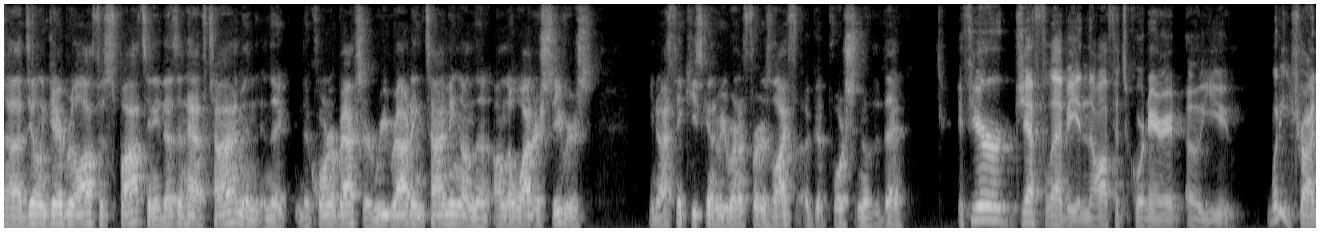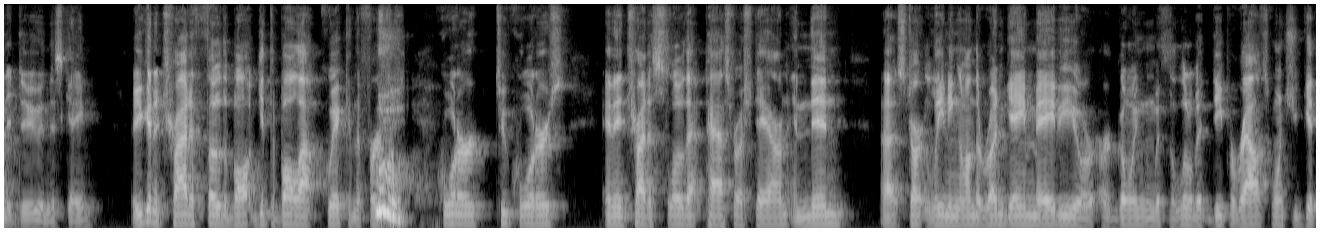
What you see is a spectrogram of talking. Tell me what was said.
uh, Dillon Gabriel off his spots and he doesn't have time and, and the, the cornerbacks are rerouting timing on the on the wide receivers, you know, I think he's going to be running for his life a good portion of the day. If you're Jeff Lebby and the offense coordinator at OU, what are you trying to do in this game? Are you going to try to throw the ball, get the ball out quick in the first quarter, two quarters, and then try to slow that pass rush down, and then uh, start leaning on the run game maybe, or, or going with a little bit deeper routes once you get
